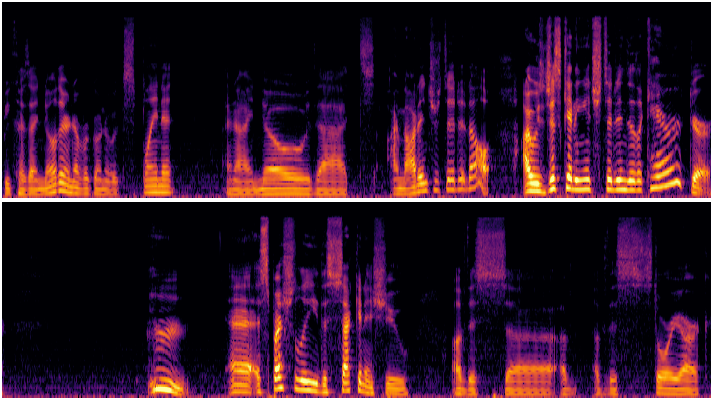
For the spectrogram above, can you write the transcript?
because I know they're never going to explain it and I know that I'm not interested at all. I was just getting interested into the character. uh, especially the second issue of this uh, of of this story arc,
